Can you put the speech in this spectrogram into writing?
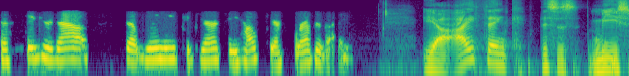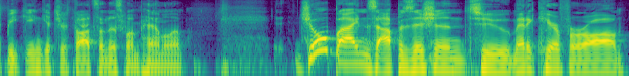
has figured out that we need to guarantee health care for everybody. Yeah, I think this is me speaking. Get your thoughts on this one, Pamela. Joe Biden's opposition to Medicare for All,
